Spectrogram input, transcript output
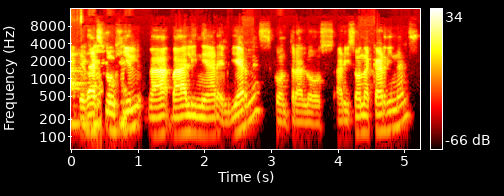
ah, que Daxton Hill va, va a alinear el viernes contra los Arizona Cardinals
